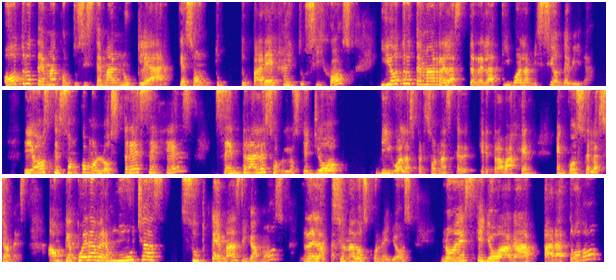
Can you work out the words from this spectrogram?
Otro tema con tu sistema nuclear, que son tu, tu pareja y tus hijos. Y otro tema relativo a la misión de vida. Digamos que son como los tres ejes centrales sobre los que yo digo a las personas que, trabajen en constelaciones. Aunque puede haber muchos subtemas, digamos, relacionados con ellos, no es que yo haga para todo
